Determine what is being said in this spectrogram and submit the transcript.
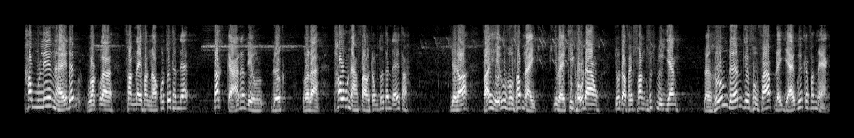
không liên hệ đến, hoặc là phần này phần nọ của tứ thánh đế, tất cả nó đều được, gọi là, thâu nạp vào trong tứ thánh đế thôi. Do đó, phải hiểu phương pháp này. Như vậy khi khổ đau, chúng ta phải phân tích nguyên nhân, rồi hướng đến cái phương pháp để giải quyết các vấn nạn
